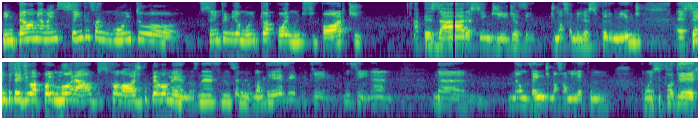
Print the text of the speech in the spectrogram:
Então a minha mãe sempre foi muito sempre me deu muito apoio, muito suporte, apesar assim de, de eu vir de uma família super humilde. É, sempre teve o apoio moral, psicológico, pelo menos, né? Financeiro uhum. nunca teve, porque, enfim, né? Na, não vem de uma família com, com esse poder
